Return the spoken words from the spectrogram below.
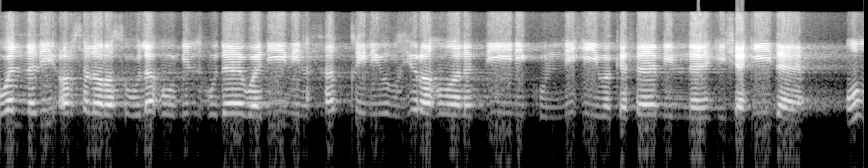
هو الذي أرسل رسوله بالهدى ودين الحق ليظهره على الدين كله وكفى بالله شهيدا Ул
